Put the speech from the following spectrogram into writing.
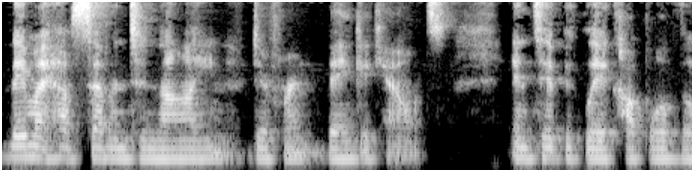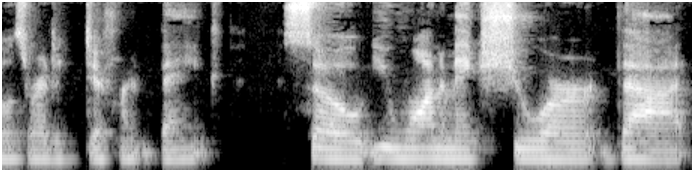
they might have seven to nine different bank accounts. And typically a couple of those are at a different bank. So you want to make sure that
